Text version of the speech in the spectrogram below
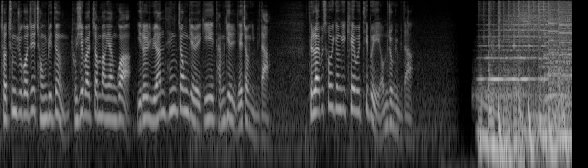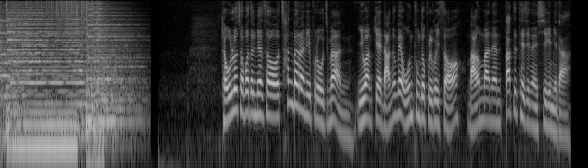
저층 주거지 정비 등 도시 발전 방향과 이를 위한 행정 계획이 담길 예정입니다. 딜라이브 서울경기 케이블 TV 엄종규입니다. 겨울로 접어들면서 찬바람이 불어오지만 이와 함께 나눔의 온풍도 불고 있어 마음만은 따뜻해지는 시기입니다.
